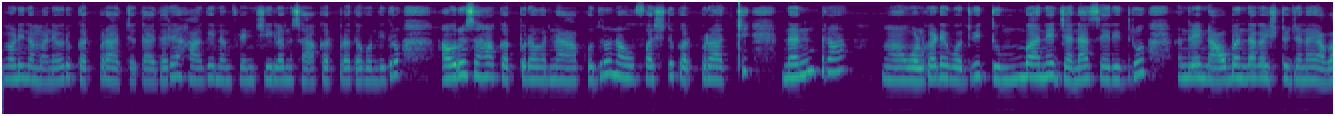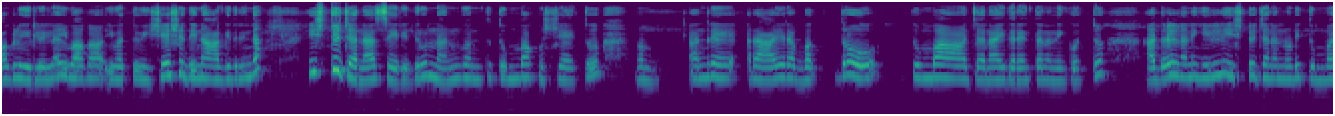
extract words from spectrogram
ನೋಡಿ, ನಮ್ಮ ಮನೆಯವರು ಕರ್ಪೂರ ಹಚ್ಚುತ್ತಾ ಇದ್ದಾರೆ. ಹಾಗೆ ನನ್ನ ಫ್ರೆಂಡ್ ಶೀಲನು ಸಹ ಕರ್ಪೂರ ತಗೊಂಡಿದ್ರು. ಅವರು ಸಹ ಕರ್ಪೂರವನ್ನು ಹಾಕಿದ್ರು. ನಾವು ಫಸ್ಟ್ ಕರ್ಪೂರ ಹಚ್ಚಿ ನಂತರ ಒಳಗಡೆ ಹೋದ್ವಿ. ತುಂಬಾ ಜನ ಸೇರಿದ್ರು. ಅಂದರೆ ನಾವು ಬಂದಾಗ ಇಷ್ಟು ಜನ ಯಾವಾಗಲೂ ಇರಲಿಲ್ಲ. ಇವಾಗ ಇವತ್ತು ವಿಶೇಷ ದಿನ ಆಗಿದ್ದರಿಂದ ಇಷ್ಟು ಜನ ಸೇರಿದ್ರು. ನನಗಂತೂ ತುಂಬ ಖುಷಿಯಾಯಿತು ಅಂದರೆ ರಾಯರ ಭಕ್ತರು ತುಂಬ ಜನ ಇದ್ದಾರೆ ಅಂತ ನನಗೆ ಗೊತ್ತು. ಅದರಲ್ಲಿ ನನಗೆ ಇಲ್ಲಿ ಇಷ್ಟು ಜನ ನೋಡಿ ತುಂಬಾ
